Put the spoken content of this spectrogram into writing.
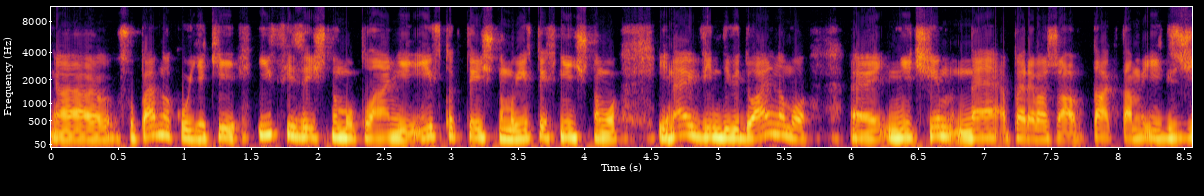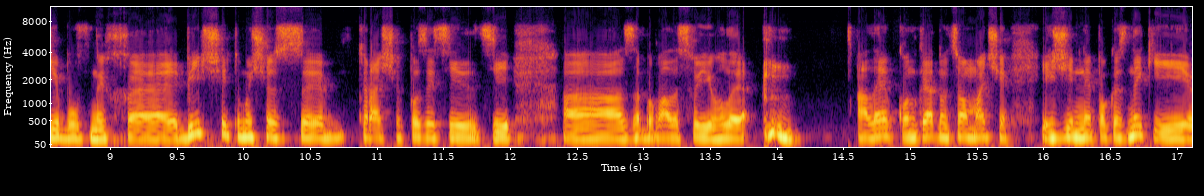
а, супернику, який і в фізичному плані, і в тактичному, і в технічному, і навіть в індивідуальному а, нічим не переважав. Так, там XG був в них е, більший, тому що з е, кращих позицій ці а, забивали свої голи. Але конкретно в цьому матчі XG не показник, і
